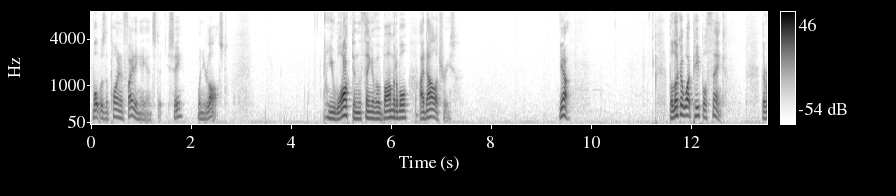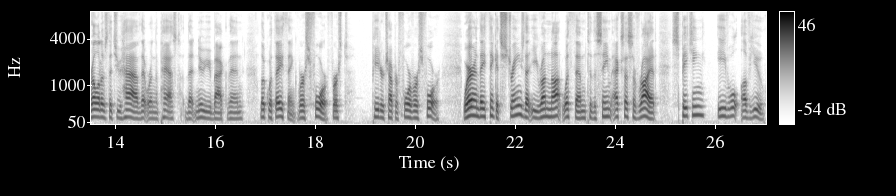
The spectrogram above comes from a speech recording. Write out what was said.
what was the point of fighting against it? You see, when you're lost. You walked in the thing of abominable idolatries. Yeah. But look at what people think. The relatives that you have that were in the past that knew you back then, look what they think. Verse 4, 1 Peter chapter 4 verse 4, wherein they think it strange that ye run not with them to the same excess of riot, speaking evil of you.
